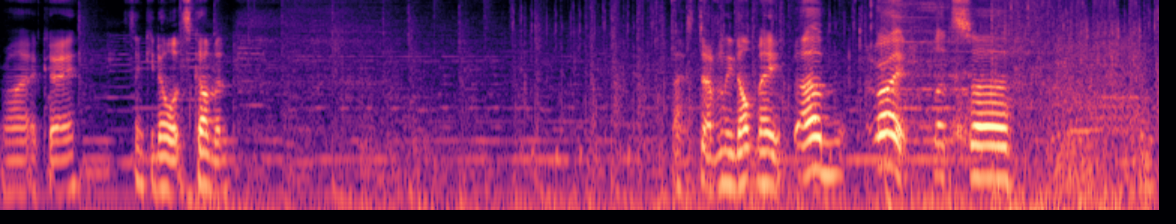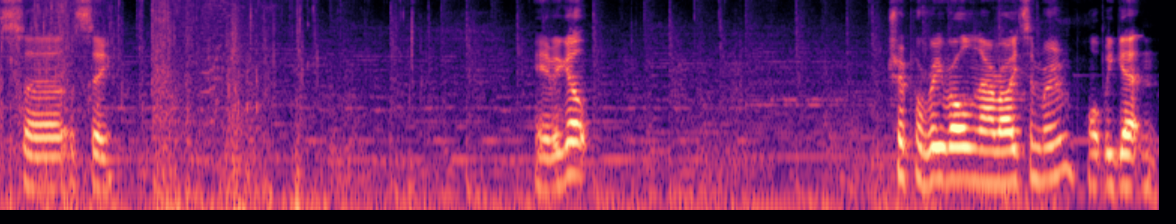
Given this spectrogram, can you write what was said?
Right, okay. I think you know what's coming. That's definitely not me. Um, right, let's uh let's uh let's see. Here we go. Triple reroll in our item room. What we getting?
